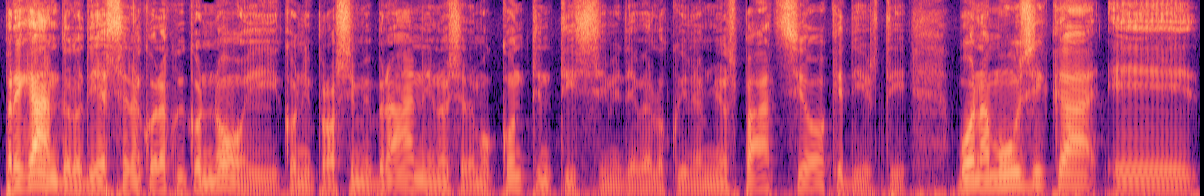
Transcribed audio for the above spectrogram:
pregandolo di essere ancora qui con noi con i prossimi brani. Noi saremo contentissimi di averlo qui nel mio spazio. Che dirti? Buona musica e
